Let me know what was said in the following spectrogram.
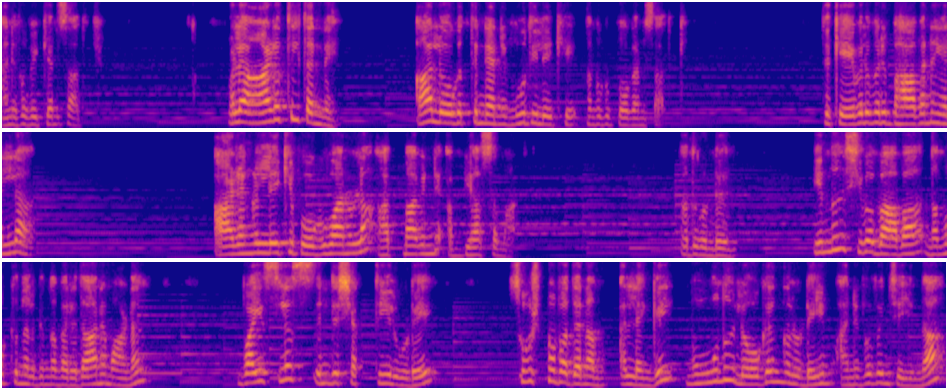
അനുഭവിക്കാൻ സാധിക്കും. വളരെ ആഴത്തിൽ തന്നെ ആ ലോകത്തിന്റെ അനുഭൂതിയിലേക്ക് നമുക്ക് പോകാൻ സാധിക്കും. ഇത് കേവലം ഒരു ഭാവനയല്ല. ആഴങ്ങളിലേക്ക് പോകുവാനുള്ള ആത്മാവിന്റെ അഭ്യാസമാണ്. അതുകൊണ്ട് ഇന്ന് ശിവബാബ നമുക്ക് നൽകുന്ന വരദാനമാണ് വൈസ്ലെസ്സിന്റെ ശക്തിയിലൂടെ സൂക്ഷ്മപതനം അല്ലെങ്കിൽ മൂന്ന് ലോകങ്ങളുടെയും അനുഭവം ചെയ്യുന്ന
